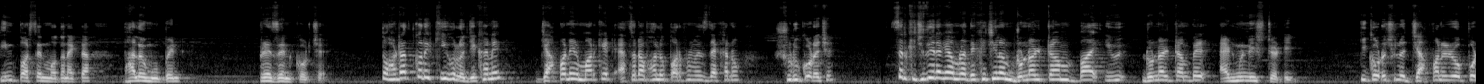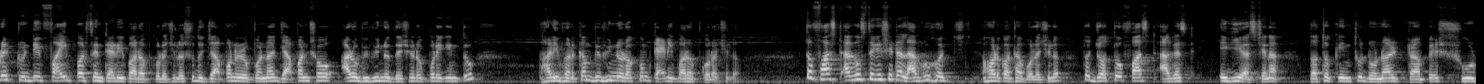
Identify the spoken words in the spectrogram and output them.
তিন পার্সেন্ট মতন একটা ভালো মুভমেন্ট প্রেজেন্ট করছে। তো হঠাৎ করে কি হলো? যেখানে জাপানের মার্কেট এতটা ভালো পারফরমেন্স দেখানো শুরু করেছে। স্যার, কিছুদিন আগে আমরা দেখেছিলাম ডোনাল্ড ট্রাম্প বা ইউ, ডোনাল্ড ট্রাম্পের অ্যাডমিনিস্ট্রেটিভ কী করেছিল? জাপানের ওপরে টোয়েন্টি ফাইভ পার্সেন্ট ট্যারিফ আরোপ করেছিল। শুধু জাপানের ওপর না, জাপান সহ আরও বিভিন্ন দেশের ওপরে কিন্তু ভারী ভরকাম বিভিন্ন রকম ট্যারিফ আরোপ করেছিল। তো ফার্স্ট আগস্ট থেকে সেটা লাগু হওয়ার কথা বলেছিল। তো যত ফার্স্ট আগস্ট এগিয়ে আসছে না, তত কিন্তু ডোনাল্ড ট্রাম্পের সুর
